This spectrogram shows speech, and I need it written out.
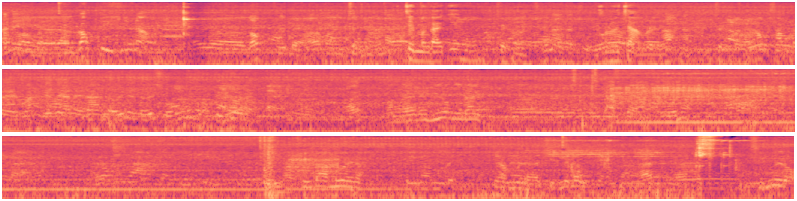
cái này góc thì như nào góc thì bẻ bằng chỉnh cái này. Trên bằng cái kia đúng không? Cái này là chủ yếu nó chạm vào này. Chỉnh vào cái góc sau này vặn cái xe này ra nới lên nới xuống một tí thôi này. Đấy còn đây ví dụ như đây. Ờ, đạp bẻ muốn này. Thứ 30 này. Theo mình là 90 độ. Đấy ờ, 90 độ.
